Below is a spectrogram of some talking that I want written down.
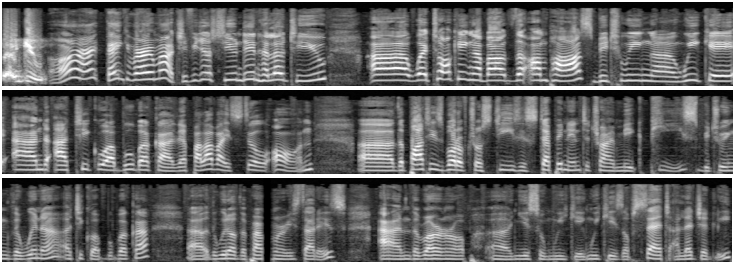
Thank you. All right. Thank you very much. If you just tuned in, hello to you. Uh, we're talking about the impasse between uh, Wike and Atiku Abubakar. Their palaver is still on. Uh, the party's board of trustees is stepping in to try and make peace between the winner, Atiku Abubakar, uh, the winner of the primaries, that is, and the runner-up, uh, Nyesom Wike. Wike is upset, allegedly,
